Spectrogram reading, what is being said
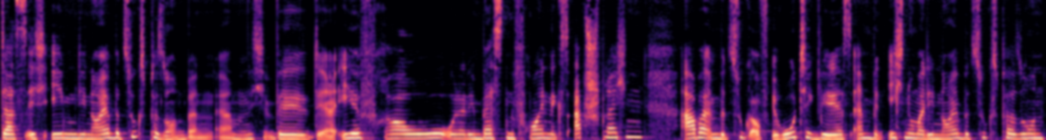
dass ich eben die neue Bezugsperson bin. Ähm, ich will der Ehefrau oder dem besten Freund nichts absprechen, aber in Bezug auf Erotik, BDSM bin ich nun mal die neue Bezugsperson.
